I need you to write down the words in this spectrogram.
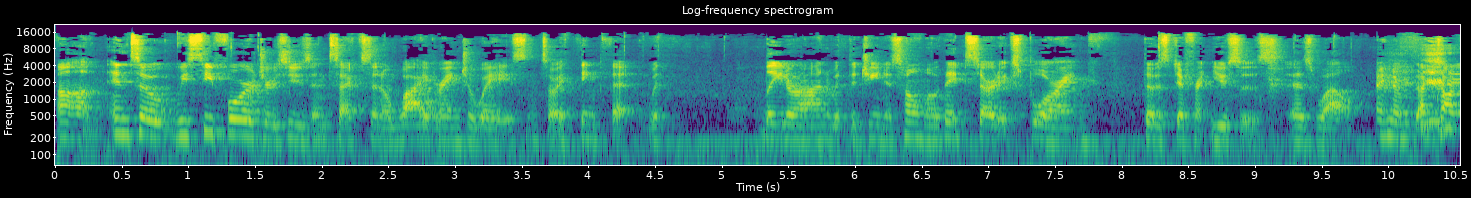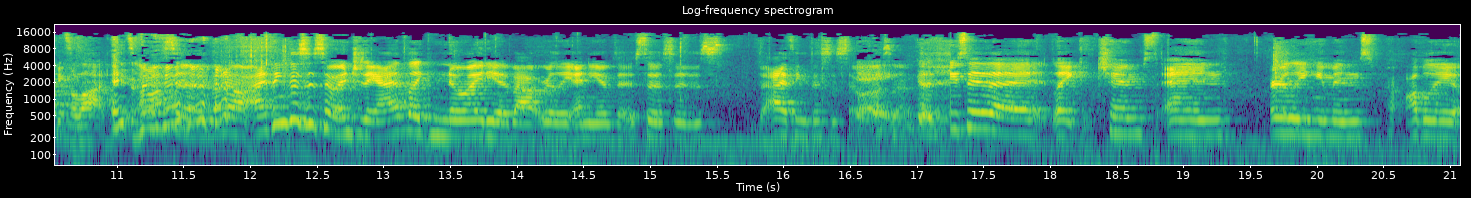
um, and so we see foragers use insects in a wide range of ways and so i think that with later on with the genus homo they'd start exploring those different uses as well i know i'm talking a lot It's awesome. no, I think this is so interesting. I had like no idea about really any of this. This is, I think this is so Yay, awesome. good. You say that like chimps and early humans probably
